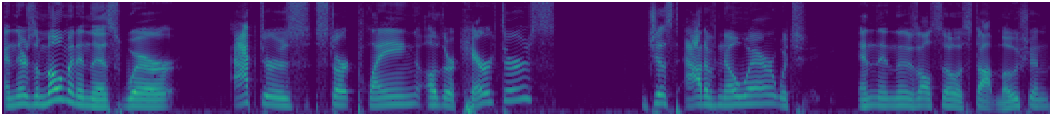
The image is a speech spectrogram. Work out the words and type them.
and there's a moment in this where actors start playing other characters just out of nowhere, which, and then there's also a stop motion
